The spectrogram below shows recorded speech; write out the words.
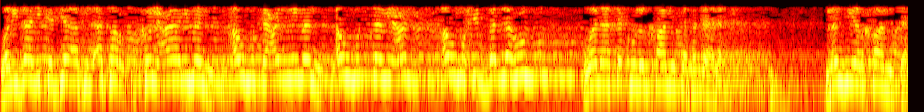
ولذلك جاء في الأثر كن عالما أو متعلما أو مستمعا أو محبا لهم ولا تكن الخامسة فتهلك. من هي الخامسة؟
